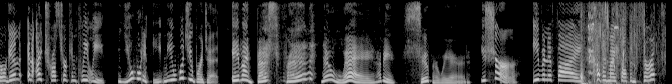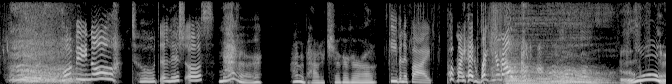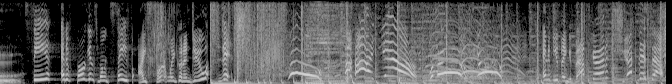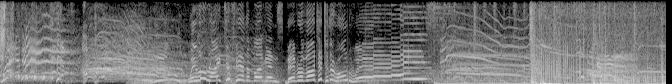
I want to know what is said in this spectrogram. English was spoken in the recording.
Bergen, and I trust her completely. You wouldn't eat me, would you, Bridget? Eat my best friend? No way. That'd be super weird. You sure? Even if I covered myself in syrup? Poppy, no! Too delicious. Never. I'm a powdered sugar girl. Even if I put my head right in your mouth? See? And if Bergens weren't safe, I certainly couldn't do this. Woo! Yeah! Woohoo! Yeah! And if you think that's good, check this out. We were right to fear the Bergens. They've reverted to their old ways.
